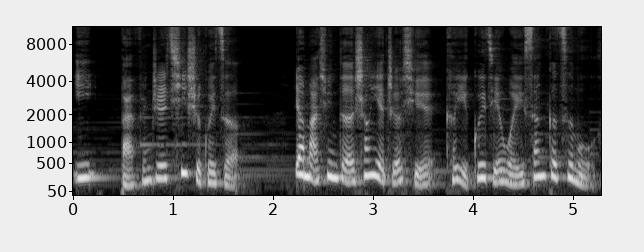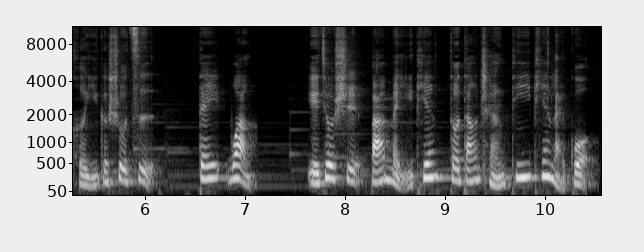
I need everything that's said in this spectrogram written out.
一百分之七十规则，亚马逊的商业哲学可以归结为三个字母和一个数字：Day One，也就是把每一天都当成第一天来过。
